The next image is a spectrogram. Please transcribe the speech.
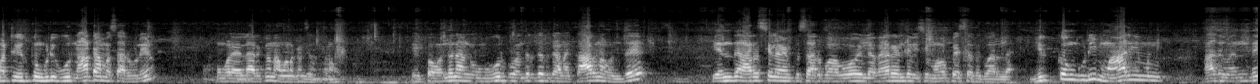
மற்றும் இருக்கங்குடி ஊர் நாட்டாம சார்பிலையும் உங்களை எல்லாருக்கும் நான் வணக்கம் செலுத்துகிறோம் இப்போ வந்து நாங்கள் உங்கள் ஊருக்கு வந்திருக்கிறதுக்கான காரணம் வந்து எந்த அரசியலமைப்பு சார்பாவோ இல்லை வேற எந்த விஷயமாவோ பேசுறதுக்கு வரல. இருக்கங்குடி மாரியம்மன் அது வந்து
